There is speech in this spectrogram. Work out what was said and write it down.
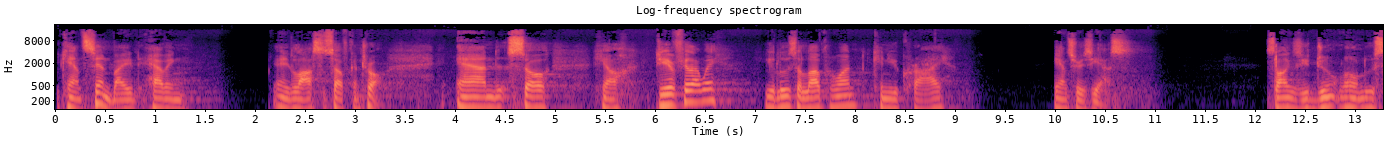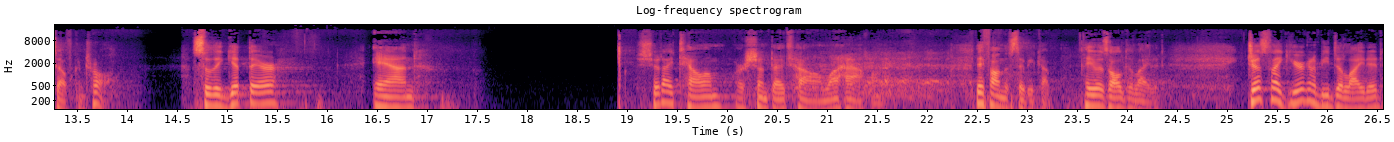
You can't sin by having any loss of self control. And so, you know, do you ever feel that way? You lose a loved one, can you cry? The answer is yes. As long as you don't, don't lose self control. So they get there, and should I tell him or shouldn't I tell him what happened? they found the sippy cup. He was all delighted. Just like you're going to be delighted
